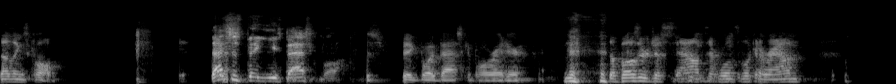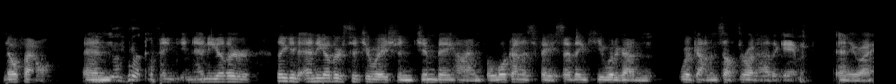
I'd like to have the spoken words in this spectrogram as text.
nothing's called. That's just Big East basketball. Big boy basketball right here. The buzzer just sounds. Everyone's looking around. No foul. And I think in any other, I think in any other situation, Jim Boeheim, the look on his face, I think he would have gotten would have gotten himself thrown out of the game. Anyway,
